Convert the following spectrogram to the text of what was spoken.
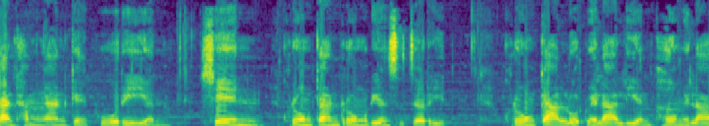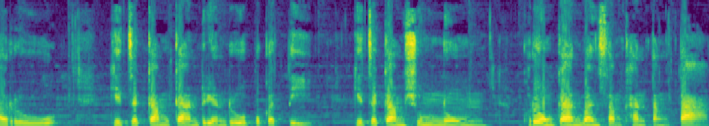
การทำงานแก่ผู้เรียน เช่น โครงการโรงเรียนสุจริต โครงการลดเวลาเรียนเพิ่มเวลารู้ กิจกรรมการเรียนรู้ปกติ กิจกรรมชุมนุม โครงการวันสำคัญต่าง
